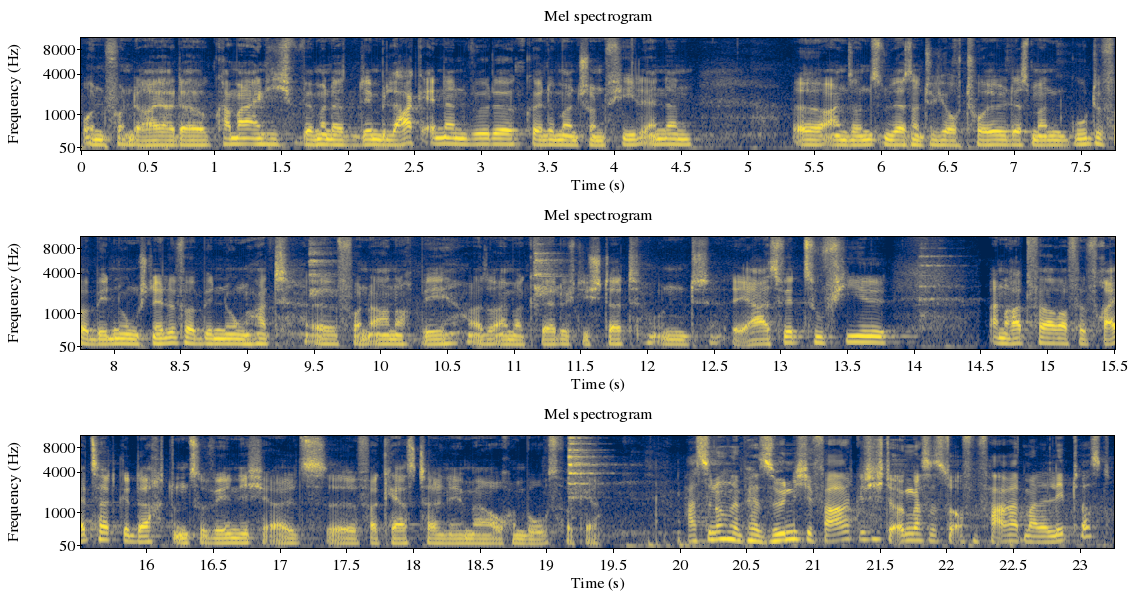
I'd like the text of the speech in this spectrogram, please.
Und von daher, da kann man eigentlich, wenn man den Belag ändern würde, könnte man schon viel ändern. Äh, ansonsten wäre es natürlich auch toll, dass man gute Verbindungen, schnelle Verbindungen hat äh, von A nach B, also einmal quer durch die Stadt. Und ja, es wird zu viel an Radfahrer für Freizeit gedacht und zu wenig als äh, Verkehrsteilnehmer auch im Berufsverkehr. Hast du noch eine persönliche Fahrradgeschichte, irgendwas, was du auf dem Fahrrad mal erlebt hast?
